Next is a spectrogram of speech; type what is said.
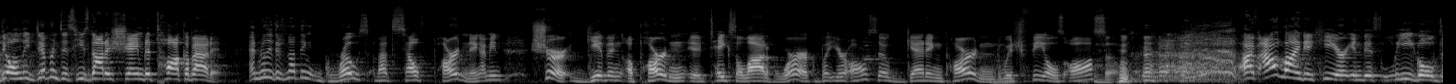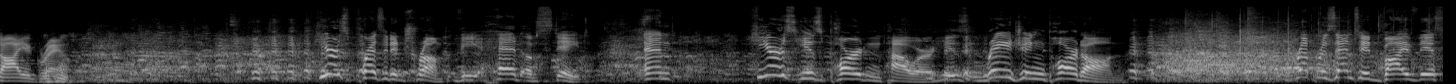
The only difference is he's not ashamed to talk about it. And really, there's nothing gross about self pardoning. I mean, sure, giving a pardon, it takes a lot of work, but you're also getting pardoned, which feels awesome. I've outlined it here in this legal diagram. Here's President Trump, the head of state. And here's his pardon power, his raging pardon represented by this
